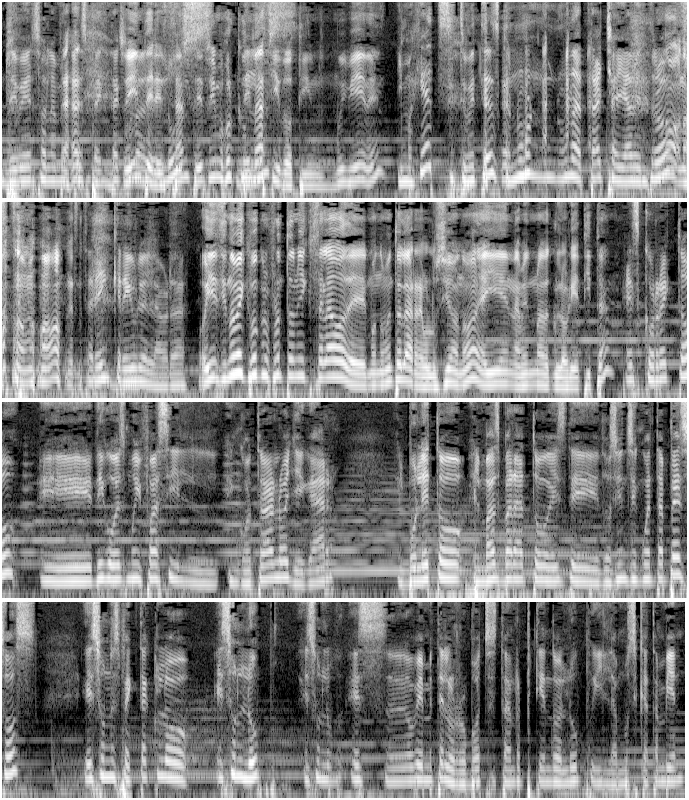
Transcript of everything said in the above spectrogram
de ver solamente espectáculos. Soy interesante, de luz, soy mejor que un luz. ácido, Tim. Muy bien, ¿eh? Imagínate si te metieras con un- una tacha allá adentro. No, no, no. no. Estaría increíble, la verdad. Oye, si no me equivoco, el front también está al lado del Monumento de la Revolución, ¿no? Ahí en la misma glorietita. Es correcto. Eh, digo, es muy fácil encontrarlo, llegar. El boleto, el más barato, es de 250 pesos. Es un espectáculo, es un loop. Es un loop, es, eh, obviamente los robots están repitiendo el loop y la música también.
